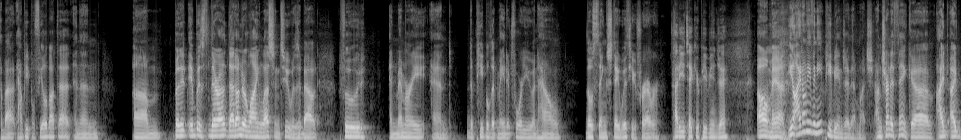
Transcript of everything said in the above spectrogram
about how people feel about that, and then. Um, but it, it was there that underlying lesson too was about food and memory and the people that made it for you and how those things stay with you forever. How do you take your PB and J? Oh man, you know I don't even eat PB and J that much. I'm trying to think. Uh, I, I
